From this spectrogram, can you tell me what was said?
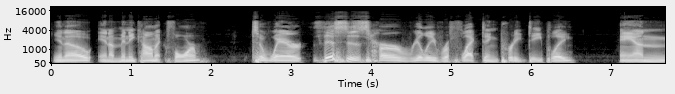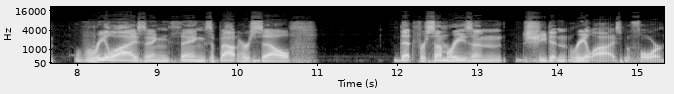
you know, in a mini comic form to where this is her really reflecting pretty deeply and realizing things about herself that for some reason she didn't realize before.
